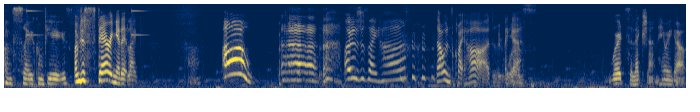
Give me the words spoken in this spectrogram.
I'm so confused. I'm just staring at it like. Huh? Oh! I was just like, huh? That one's quite hard, it I was. guess. Word selection. Here we go. Uh,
